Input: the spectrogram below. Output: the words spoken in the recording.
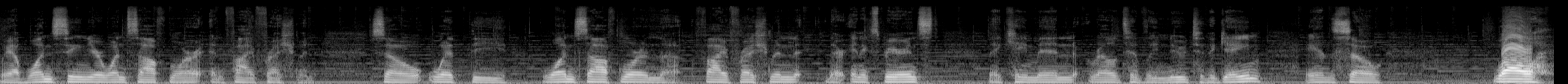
We have one senior, one sophomore, and five freshmen. So with the one sophomore and the five freshmen, they're inexperienced. They came in relatively new to the game. And so while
